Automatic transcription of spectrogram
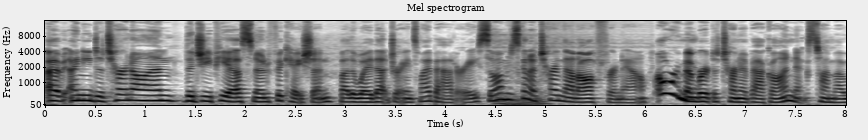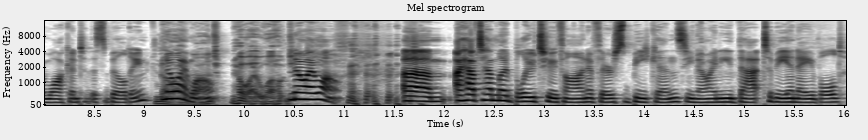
I, I need to turn on the GPS notification. By the way, that drains my battery. So I'm just going to turn that off for now. I'll remember to turn it back on next time I walk into this building. No, I won't. No, I won't. No, I won't. um, I have to have my Bluetooth on if there's beacons. You know, I need that to be enabled.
